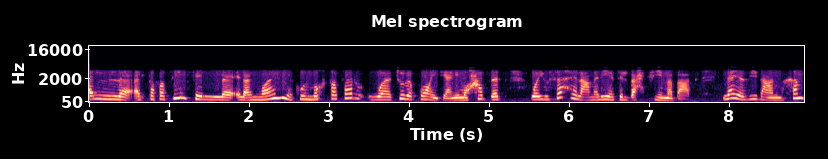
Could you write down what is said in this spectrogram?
ال- التفاصيل في ال- العنوان يكون مختصر و to the point يعني محدد ويسهل عملية البحث فيما بعد. لا يزيد عن خمس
